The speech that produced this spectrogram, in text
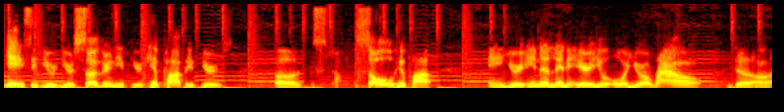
Yes, if you're you're southern, if you're hip hop, if you're uh, soul hip hop, and you're in the Atlanta area or you're around the uh,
